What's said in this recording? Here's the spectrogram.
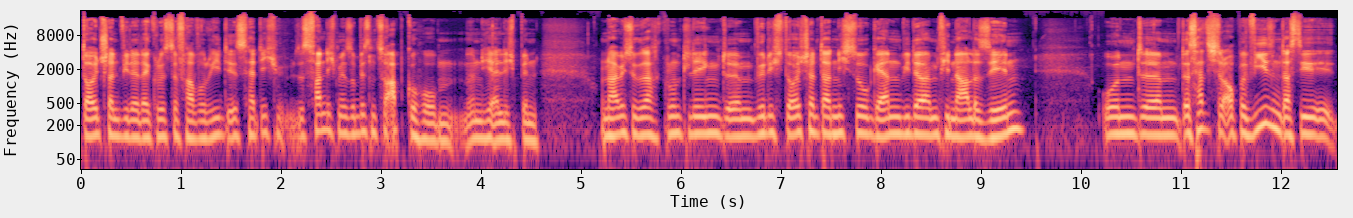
Deutschland wieder der größte Favorit ist, hätte ich, das fand ich mir so ein bisschen zu abgehoben, wenn ich ehrlich bin. Und da habe ich so gesagt, grundlegend ähm, würde ich Deutschland da nicht so gern wieder im Finale sehen. Und ähm, das hat sich dann auch bewiesen, dass die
